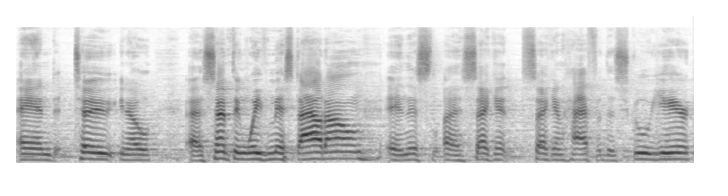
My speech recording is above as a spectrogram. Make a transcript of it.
And two, you know, uh, something we've missed out on in this uh, second second half of the school year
